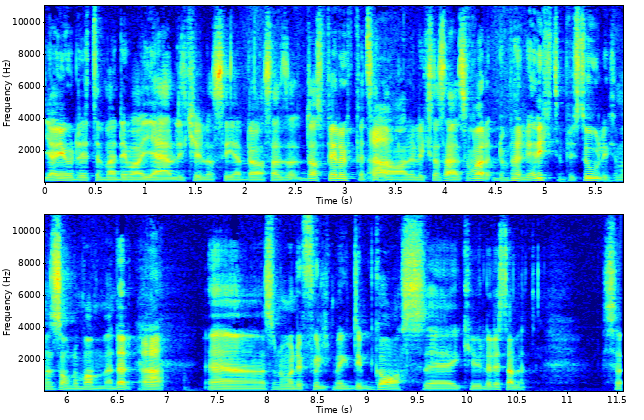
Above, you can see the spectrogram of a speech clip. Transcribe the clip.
jag gjorde det men det var jävligt kul att se då. Så alltså, de spelade upp ett Ja. scenario liksom så här, så var det, de höll en riktig pistol liksom, en sån de använder. Ja. Uh, som de hade fyllt med typ gaskulor istället. Så,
